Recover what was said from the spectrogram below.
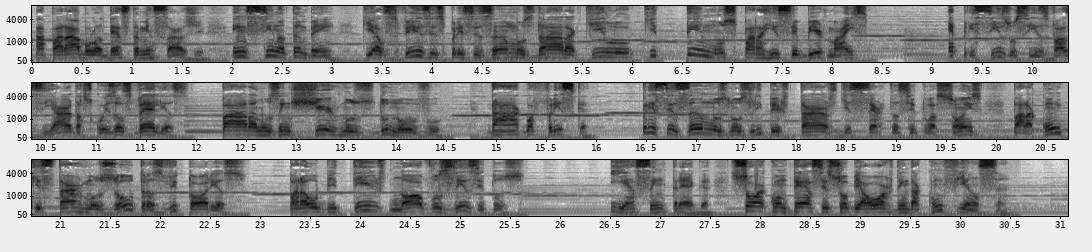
A parábola desta mensagem ensina também que às vezes precisamos dar aquilo que temos para receber mais. É preciso se esvaziar das coisas velhas para nos enchermos do novo, da água fresca precisamos nos libertar de certas situações para conquistarmos outras vitórias, para obter novos êxitos. E essa entrega só acontece sob a ordem da confiança.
